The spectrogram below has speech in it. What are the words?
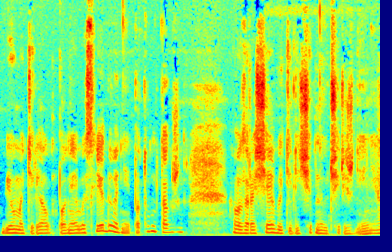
биоматериал, выполняем исследования, и потом также возвращаем в эти лечебные учреждения.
